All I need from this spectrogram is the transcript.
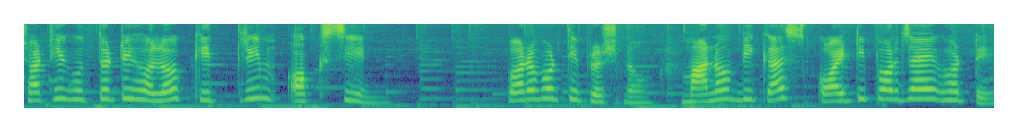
সঠিক উত্তরটি হলো কৃত্রিম অক্সিন। পরবর্তী প্রশ্ন, মানব বিকাশ কয়টি পর্যায়ে ঘটে?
